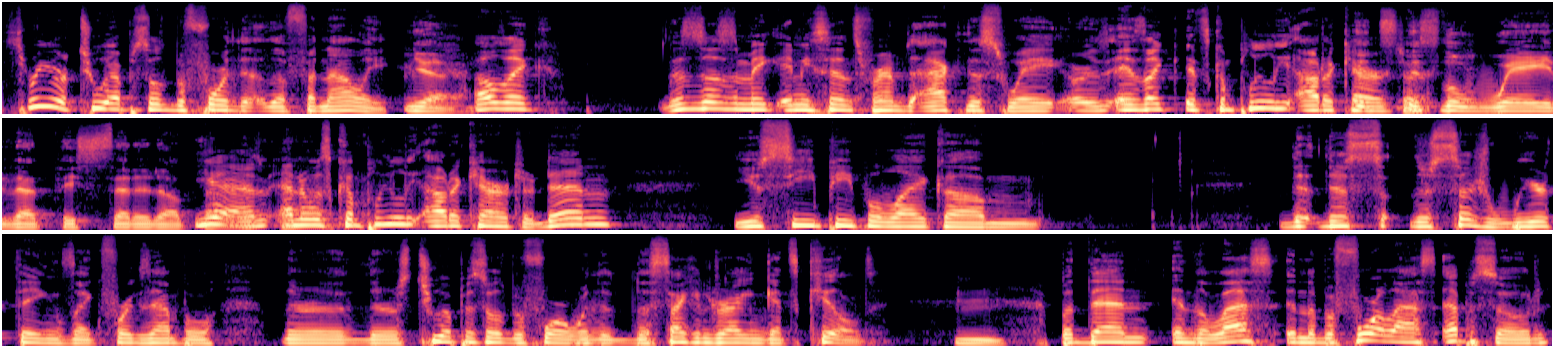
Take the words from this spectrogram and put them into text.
three or two episodes before the, the finale. Yeah. I was like, this doesn't make any sense for him to act this way, or it's, it's like it's completely out of character. it's the way that they set it up. yeah, and, and it was completely out of character. Then you see people like um. th- There's there's such weird things like for example there there's two episodes before where the, the second dragon gets killed But then in the last in the before last episode,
